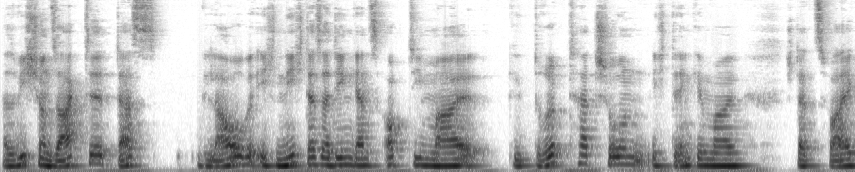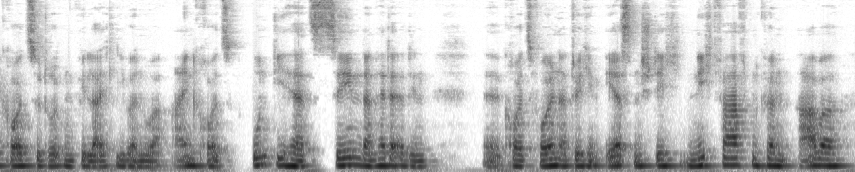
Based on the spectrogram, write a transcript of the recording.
Also wie ich schon sagte, das glaube ich nicht, dass er den ganz optimal gedrückt hat schon. Ich denke mal, statt zwei Kreuz zu drücken, vielleicht lieber nur ein Kreuz und die Herz 10, dann hätte er den äh, Kreuz voll natürlich im ersten Stich nicht verhaften können, aber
